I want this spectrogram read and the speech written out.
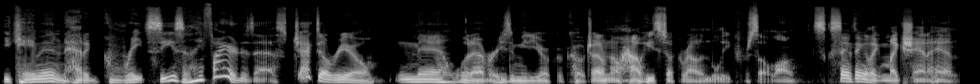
he came in and had a great season. They fired his ass. Jack Del Rio, meh, whatever. He's a mediocre coach. I don't know how he stuck around in the league for so long. It's the same thing with like Mike Shanahan.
